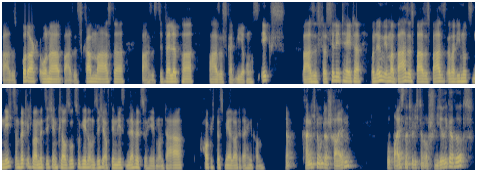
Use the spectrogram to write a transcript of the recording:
Basis Product Owner, Basis Scrum Master, Basis Developer, Basis Skalierungs X, Basis Facilitator und irgendwie immer Basis, Basis, Basis, aber die nutzen nichts, um wirklich mal mit sich in Klausur zu gehen, um sich auf den nächsten Level zu heben. Und da hoffe ich, dass mehr Leute dahin kommen. Ja, kann ich nur unterschreiben. Wobei es natürlich dann auch schwieriger wird.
